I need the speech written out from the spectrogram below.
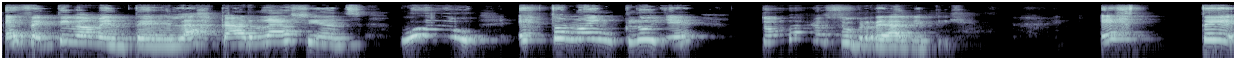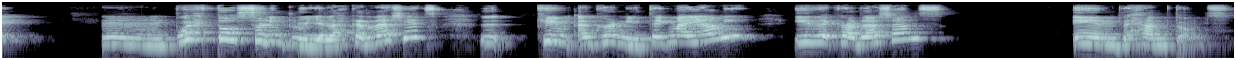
Efectivamente, las Kardashians. Esto no incluye todos los subreality. Este mm, puesto solo incluye las Kardashians, Kim and Kourtney Take Miami y The Kardashians in the Hamptons.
